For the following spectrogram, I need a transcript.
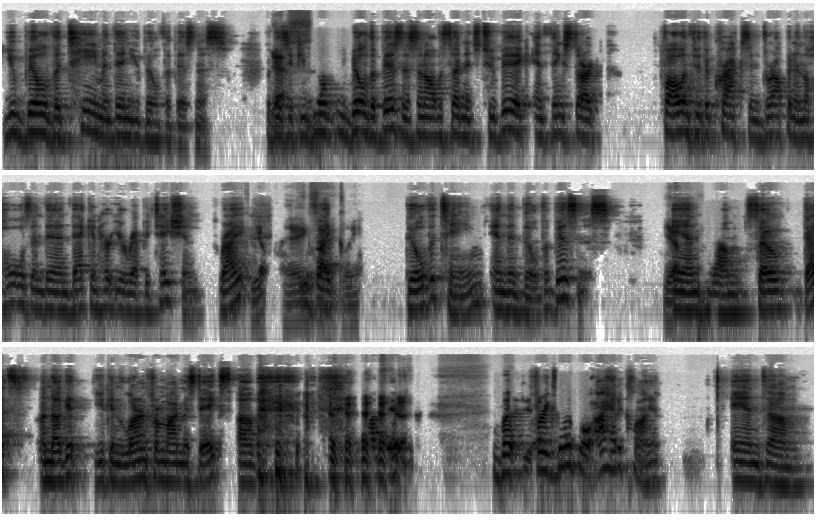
You build the team, and then you build the business. Because yes. if you build, you build the business and all of a sudden it's too big and things start falling through the cracks and dropping in the holes, and then that can hurt your reputation, right? Yep, exactly. Like build the team and then build the business. Yep. And um, so that's a nugget you can learn from my mistakes. Um, but for example, I had a client and um,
